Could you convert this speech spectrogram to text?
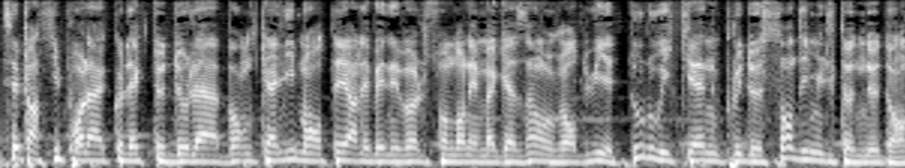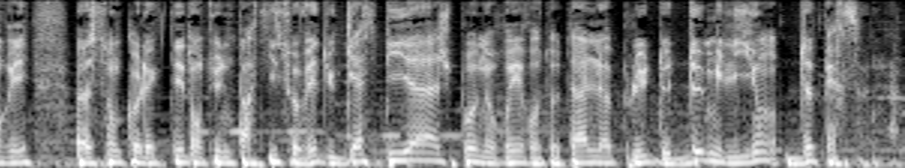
C'est parti pour la collecte de la banque alimentaire. Les bénévoles sont dans les magasins aujourd'hui et tout le week-end. Plus de 110 000 tonnes de denrées sont collectées, dont une partie sauvée du gaspillage pour nourrir au total plus de 2 millions de personnes.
